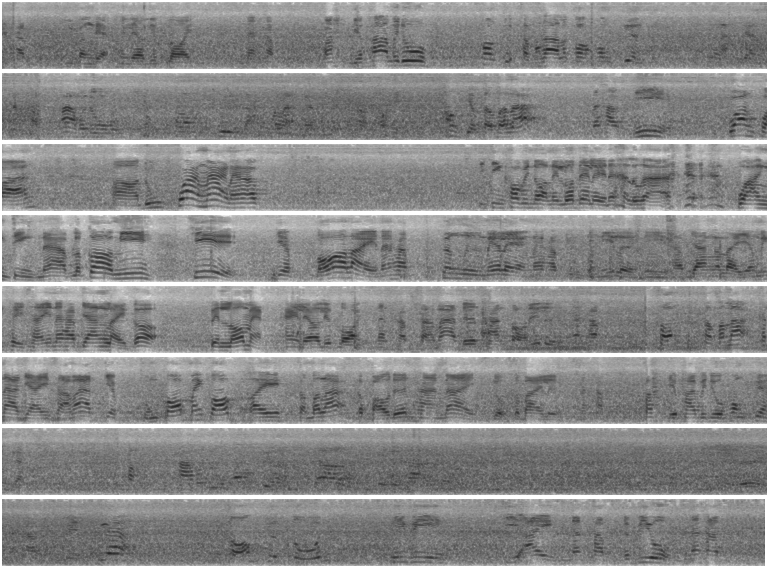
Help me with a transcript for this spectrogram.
นะครับที่บังแดดให้แล้วเรียบร้อยนะครับไปเดี๋ยวพาไปดูห้องเก็บสัมภาระแล้วก็ห้องเครื่องข้างหลังกันนะครับพามาดูห้องผู้โดยสารข้างหลังกันนะครับห้องเก็บสัมภาระนะครับนี่กว้างขวางดูกว้างมากนะครับ จริงๆ เข้าไปนอนในรถได้เลยนะลูกค้ากว้างจริงๆนะครับ แล้วก็มีที่เก็บล้ออะไหล่นะครับ เครื่องมือแม่แรงนะครับ อยู่ตรงนี้เลยนี่ครับยางอะไหล่ยังไม่เคยใช้นะครับ ยางอะไหล่ก็เป็นล้อแม็กให้แล้วเรียบร้อยนะครับ สามารถเดินทางต่อได้เลยนะครับซองสัมภาระขนาดใหญ่สามารถเก็บถุงกอล์ฟไม้กอล์ฟอะไรสัมภาระกระเป๋าเดินทางได้สะดวกสบายเลยนะครับไปเดี๋ยวพาไปดูห้องเครื่องกันไปามาดูห้องเครื่องเจ้าโตโยต้านี่เลยนะครับเป็นเครื่อง 2.0 PV GI นะครับ W นะครับ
